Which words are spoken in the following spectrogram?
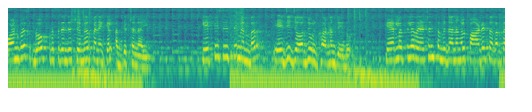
കോൺഗ്രസ് ബ്ലോക്ക് പ്രസിഡന്റ് ഷമീർ പനക്കൽ അധ്യക്ഷനായി. K P C C member A G George ഉദ്ഘാടനം ചെയ്തു. കേരളത്തിലെ റേഷൻ സംവിധാനങ്ങൾ പാടെ തകർത്ത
